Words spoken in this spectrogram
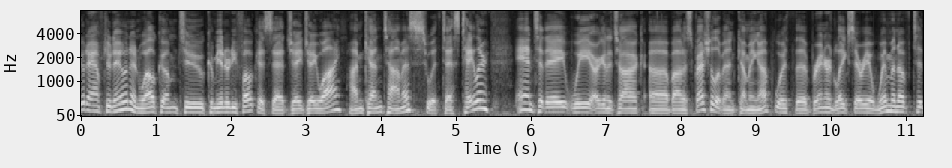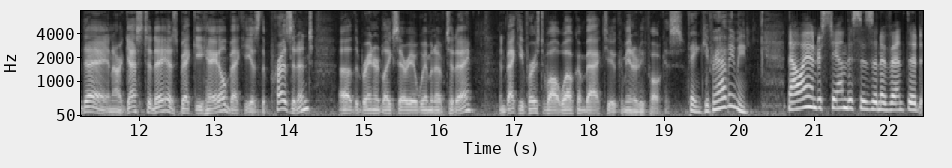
Good afternoon and welcome to Community Focus at JJY. I'm Ken Thomas with Tess Taylor, and today we are going to talk uh, about a special event coming up with the Brainerd Lakes Area Women of Today. And our guest today is Becky Hale. Becky is the president of the Brainerd Lakes Area Women of Today. And Becky, first of all, welcome back to Community Focus. Thank you for having me. Now, I understand this is an event that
